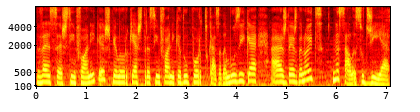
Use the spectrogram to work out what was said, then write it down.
Danças Sinfónicas pela Orquestra Sinfónica do Porto Casa da Música, às 10 da noite, na Sala Sudia.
